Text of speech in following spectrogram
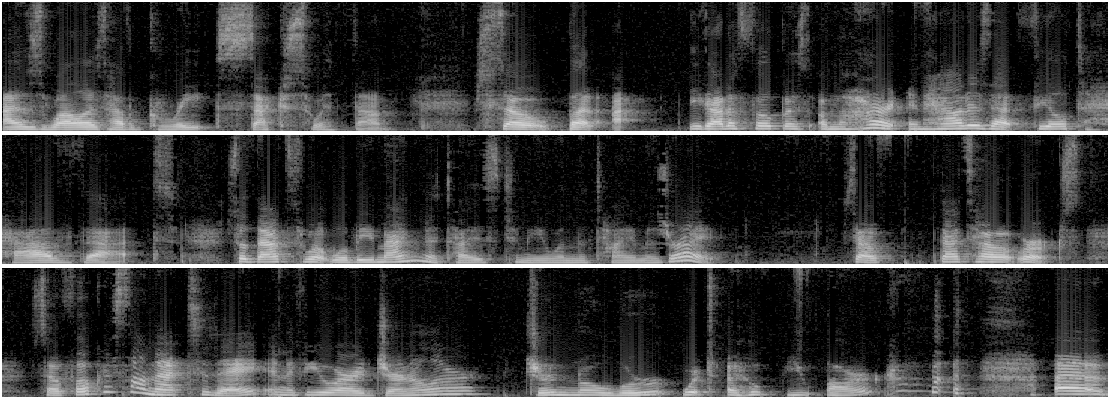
as well as have great sex with them. So, but I, you got to focus on the heart and how does that feel to have that? So that's what will be magnetized to me when the time is right. So that's how it works. So focus on that today. And if you are a journaler, journaler, which I hope you are, uh,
